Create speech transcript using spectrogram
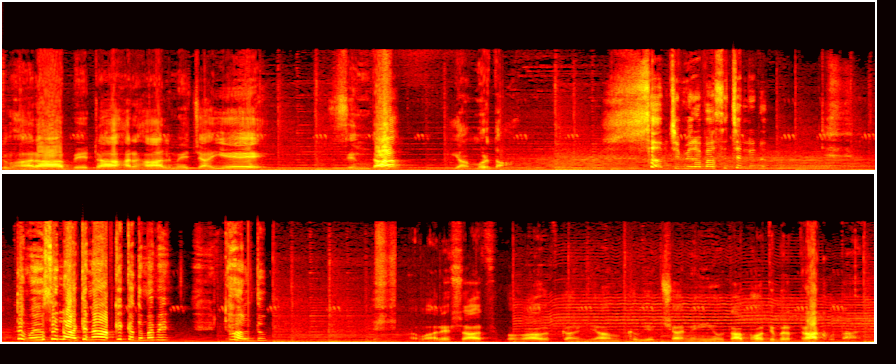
تمہارا بیٹا ہر حال میں چاہیے زندہ یا مردہ؟ صاحب جی میرا باسا چلے نا۔ تو میں اسے لاکھے نہ آپ کے قدمہ میں ڈھال دوں۔ ہمارے ساتھ بغاوت کا انجام کبھی اچھا نہیں ہوتا بہت عبرتناک ہوتا ہے۔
